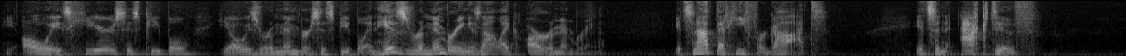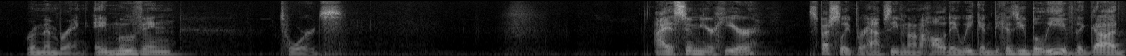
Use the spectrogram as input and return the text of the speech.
He always hears his people, he always remembers his people. And his remembering is not like our remembering. It's not that he forgot, it's an active remembering, a moving towards. I assume you're here especially perhaps even on a holiday weekend, because you believe that God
